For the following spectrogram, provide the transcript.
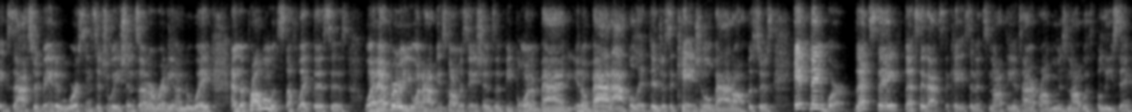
exacerbate and worsen situations that are already underway. And the problem with stuff like this is whenever you want to have these conversations and people want to bad, you know, bad apple it, they're just occasional bad officers. If they were let's say let's say that's the case and it's not the entire problem is not with policing.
